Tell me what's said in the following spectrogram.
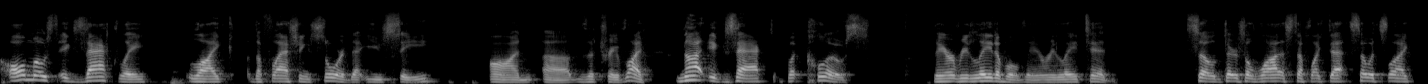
almost exactly like the flashing sword that you see on uh, the tree of life. Not exact but close. They are relatable they are related. So there's a lot of stuff like that. So it's like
